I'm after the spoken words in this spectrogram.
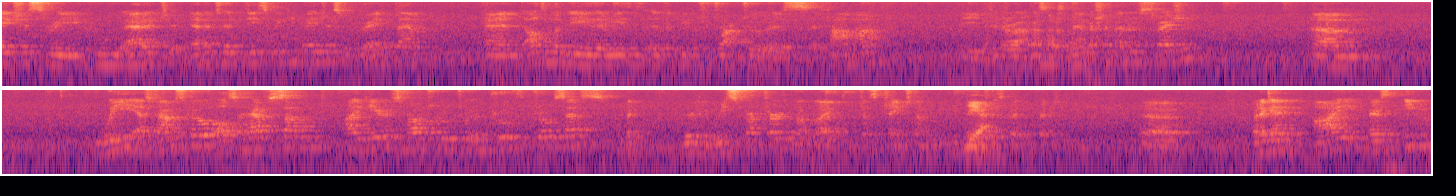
page history. Who edited edited these wiki pages? Who created them? And ultimately, the reason the people to talk to is FAMA, the Fedora Ambassadors Membership Administration. Um, we as FAMSCO also have some ideas how to, to improve the process, but really restructure, not like just change them wiki Yeah. pages, but, uh, but again, I, as even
